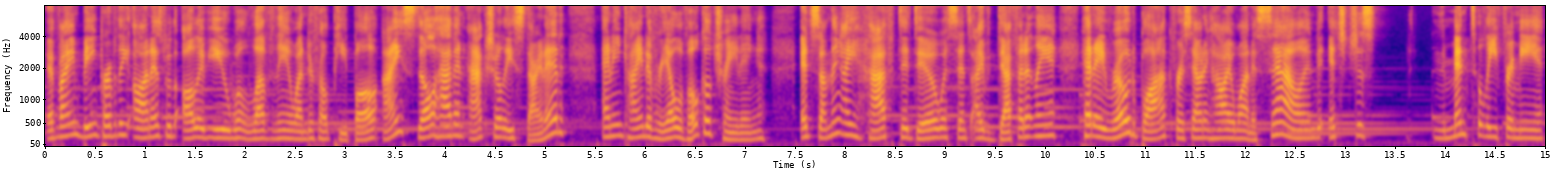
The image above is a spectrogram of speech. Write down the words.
If I'm being perfectly honest with all of you lovely, wonderful people, I still haven't actually started any kind of real vocal training. It's something I have to do since I've definitely hit a roadblock for sounding how I want to sound. It's just mentally for me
